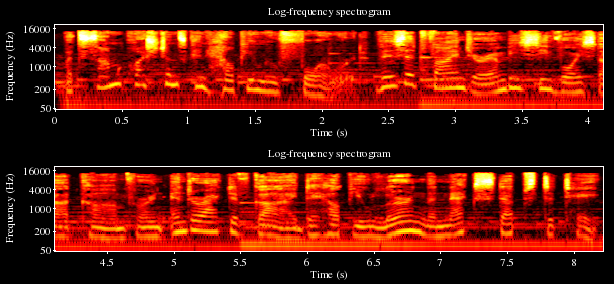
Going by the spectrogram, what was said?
But some questions can help you move forward. Visit findyourmbcvoice.com for an interactive guide to help you learn the next steps to take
